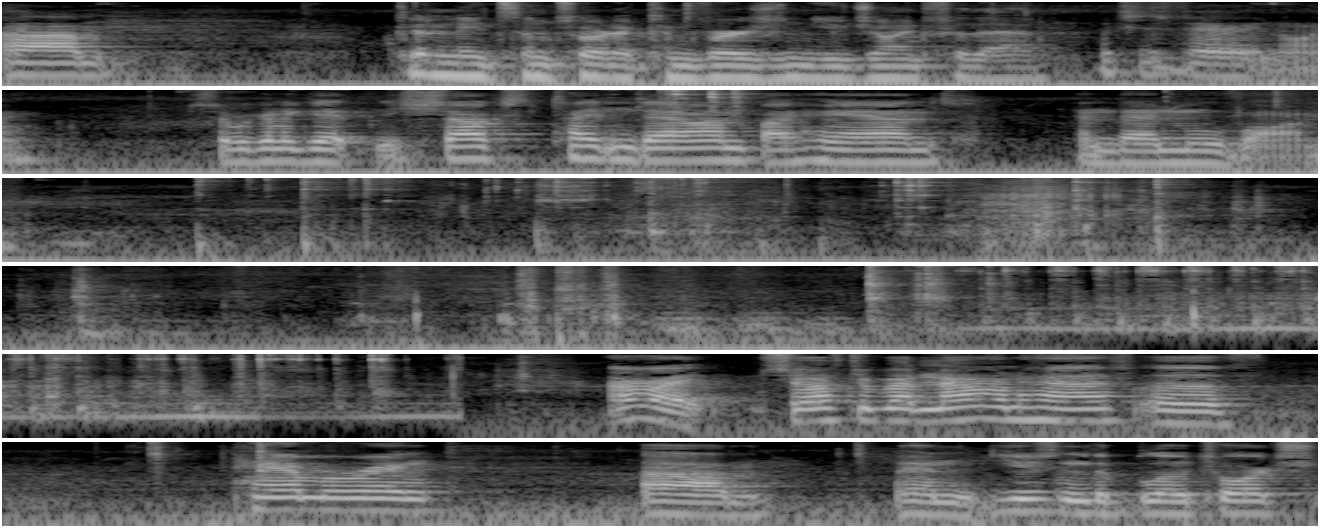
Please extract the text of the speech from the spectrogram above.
Um, Gonna need some sort of conversion U joint for that. which is very annoying. So we're gonna get these shocks tightened down by hand and then move on. All right, so after about an hour and a half of hammering um, and using the blowtorch,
